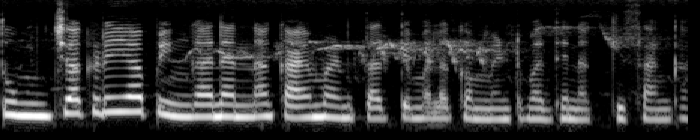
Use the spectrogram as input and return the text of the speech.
तुमच्याकडे या पिंगाण्यांना काय म्हणतात ते मला कमेंटमध्ये नक्की सांगा.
